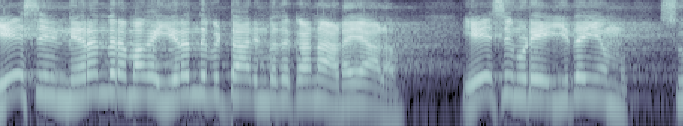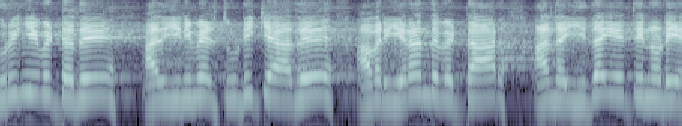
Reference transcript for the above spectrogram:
இயேசு நிரந்தரமாக இறந்து விட்டார் என்பதற்கான அடையாளம். இயேசுனுடைய இதயம் சுருங்கிவிட்டது அது இனிமேல் துடிக்காது அவர் இறந்து விட்டார் அந்த இதயத்தினுடைய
